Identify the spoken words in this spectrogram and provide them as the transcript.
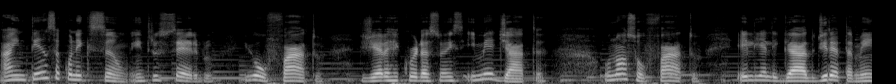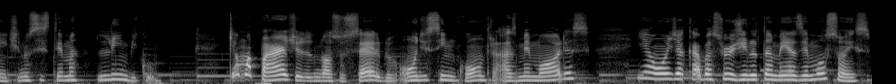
A intensa conexão entre o cérebro e o olfato gera recordações imediatas. O nosso olfato ele é ligado diretamente no sistema límbico, que é uma parte do nosso cérebro onde se encontram as memórias e aonde acaba surgindo também as emoções.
